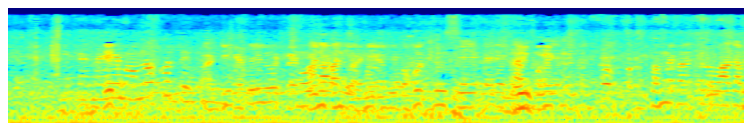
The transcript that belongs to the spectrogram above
मैं ये मामला खुद देखती हूँ। पानी पानी बहुत दिन से पर- तो हमने कहा चलो आज आप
